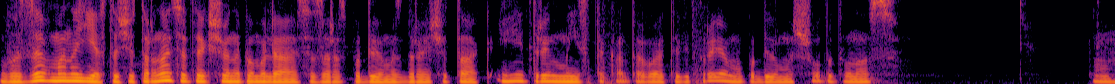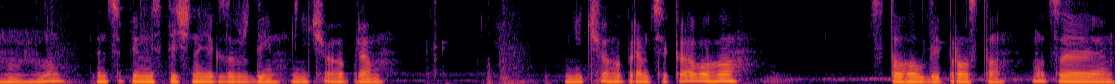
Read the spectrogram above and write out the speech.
ВЗ в мене є 114, якщо я не помиляюся. Зараз подивимось, до речі. Так, і три містика. Давайте відкриємо, подивимось, що тут у нас. Угу. Ну, в принципі, містично, як завжди. Нічого прям. Нічого прям цікавого. 100 голди просто. Ну, це.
